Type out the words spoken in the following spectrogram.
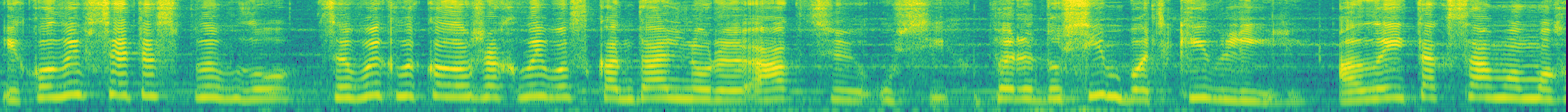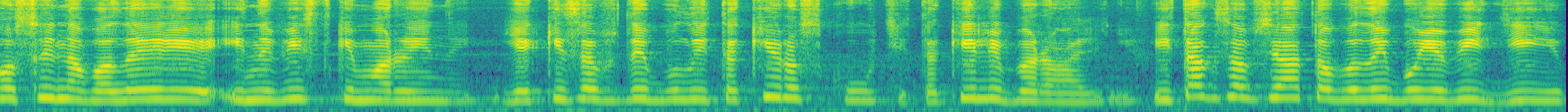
І коли все те спливло, це викликало жахливо скандальну реакцію усіх. Передусім батьків Лілі, але й так само мого сина Валерія і невістки Марини, які завжди були такі розкуті, такі ліберальні, і так завзято вели бойові дії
